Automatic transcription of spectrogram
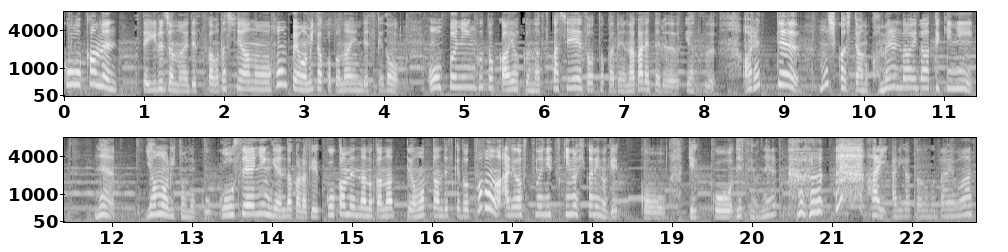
光仮面っているじゃないですか。私、あの、本編は見たことないんですけど、オープニングとかよく懐かしい映像とかで流れてるやつ、あれって、もしかしてあの仮面ライダー的に、ね、ヤモリとのこう合成人間だから月光仮面なのかなって思ったんですけど、多分あれは普通に月の光の月光、月光ですよね。はい、ありがとうございます。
